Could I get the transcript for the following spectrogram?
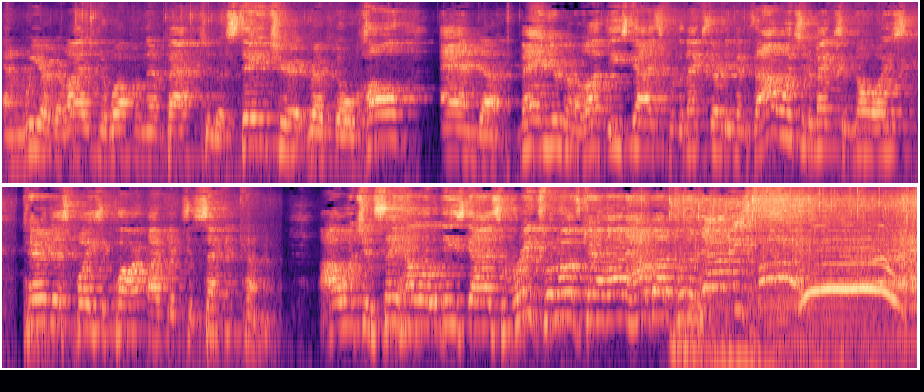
and we are delighted to welcome them back to the stage here at Red Gold Hall. And uh, man, you're going to love these guys for the next 30 minutes. I want you to make some noise, tear this place apart like it's the second coming. I want you to say hello to these guys from Reidsville, North Carolina. How about it for the Down East Boys?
